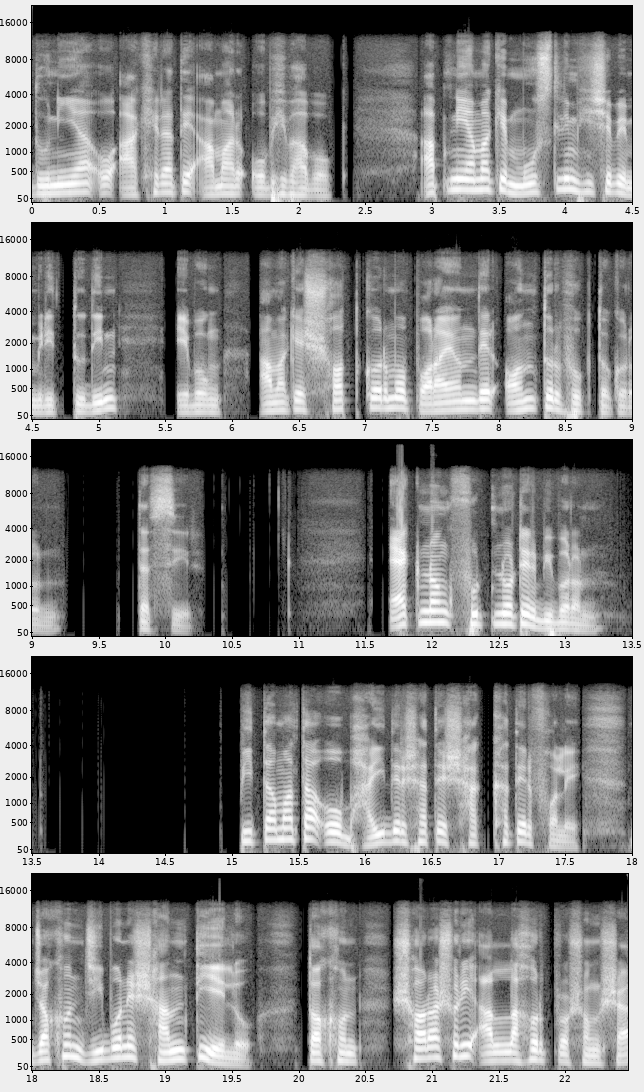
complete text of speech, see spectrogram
দুনিয়া ও আখেরাতে আমার অভিভাবক আপনি আমাকে মুসলিম হিসেবে মৃত্যু দিন এবং আমাকে সৎকর্ম পরায়ণদের অন্তর্ভুক্ত করুন। তফসির। এক নং ফুটনোটের বিবরণ। পিতামাতা ও ভাইদের সাথে সাক্ষাতের ফলে যখন জীবনে শান্তি এলো, তখন সরাসরি আল্লাহর প্রশংসা,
